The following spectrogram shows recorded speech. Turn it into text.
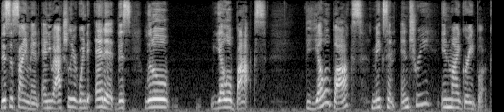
this assignment and you actually are going to edit this little yellow box. The yellow box makes an entry in my gradebook,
